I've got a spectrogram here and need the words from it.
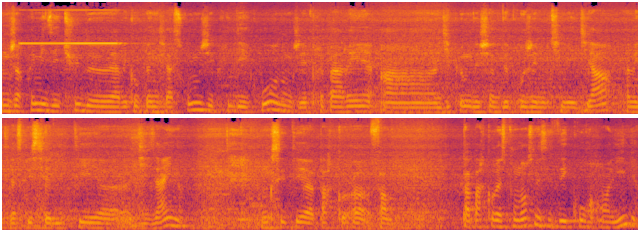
Donc j'ai repris mes études euh, avec Open Classroom, j'ai pris des cours, donc j'ai préparé un diplôme de chef de projet multimédia avec la spécialité euh, design. Donc c'était euh, par, enfin pas par correspondance, mais c'était des cours en ligne.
